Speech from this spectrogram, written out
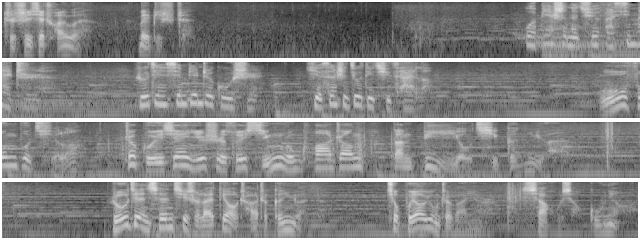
只是一些传闻，未必是真。我便是那缺乏心脉之人。如今仙编这故事，也算是就地取材了。无风不起浪。这鬼仙一事虽形容夸张，但必有其根源。如剑仙既是来调查这根源的，就不要用这玩意儿吓唬小姑娘了。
